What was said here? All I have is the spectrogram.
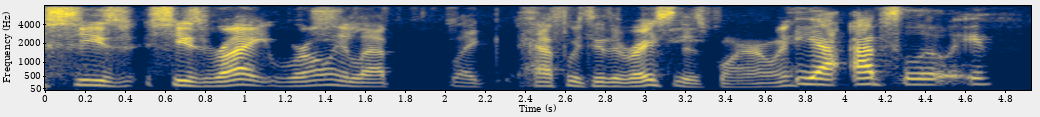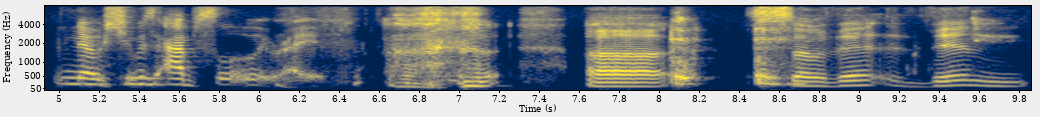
she's she's right. We're only lap like halfway through the race at this point, aren't we? yeah, absolutely. No, she was absolutely right. uh, so then then,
